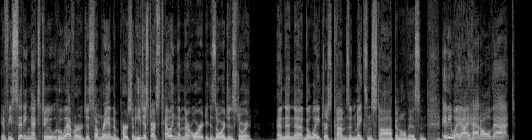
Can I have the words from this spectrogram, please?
if he's sitting next to whoever just some random person he just starts telling them their or his origin story. And then the the waitress comes and makes him stop and all this. And anyway i had all that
